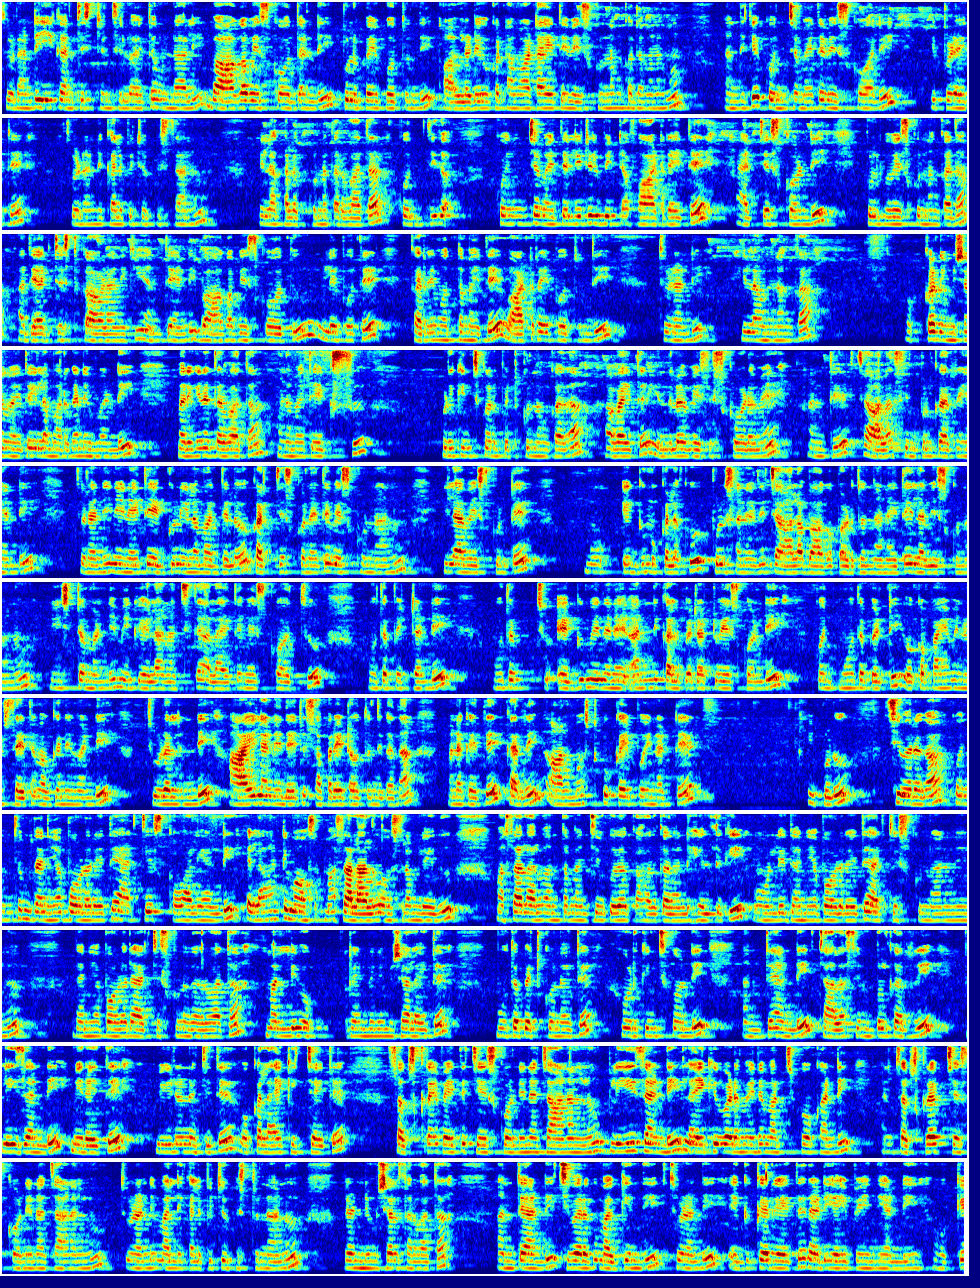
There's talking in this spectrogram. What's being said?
చూడండి ఈ కన్సిస్టెన్సీలో అయితే ఉండాలి. బాగా వేసుకోవద్దండి పులుపు అయిపోతుంది. ఆల్రెడీ ఒక టమాటా అయితే వేసుకున్నాం కదా మనము. అందుకే కొంచెం అయితే వేసుకోవాలి. ఇప్పుడైతే చూడండి కలిపి చూపిస్తాను. ఇలా కలుపుకున్న తర్వాత కొద్దిగా కొంచెం అయితే లిటిల్ బిట్ ఆఫ్ వాటర్ అయితే యాడ్ చేసుకోండి. పులుపు వేసుకున్నాం కదా అది అడ్జస్ట్ కావడానికి అంతే అండి. బాగా వేసుకోవద్దు. లేకపోతే కర్రీ మొత్తం అయితే వాటర్ అయిపోతుంది. చూడండి ఇలా ఉన్నాక ఒక్క నిమిషం అయితే ఇలా మరగనివ్వండి. మరిగిన తర్వాత మనమైతే ఎగ్స్ ఉడికించుకొని పెట్టుకున్నాం కదా అవైతే ఇందులో వేసేసుకోవడమే. అంతే చాలా సింపుల్ కర్రీ అండి. చూడండి నేనైతే ఎగ్గుని ఇలా మధ్యలో కట్ చేసుకొని అయితే వేసుకున్నాను. ఇలా వేసుకుంటే ఎగ్ ముక్కలకు పులుసు అనేది చాలా బాగా పడుతుందని అయితే ఇలా వేసుకున్నాను. మీ ఇష్టం అండి మీకు ఎలా నచ్చితే అలా అయితే వేసుకోవచ్చు. మూత పెట్టండి. మూత ఎగ్ మీదనే అన్ని కలిపేటట్టు వేసుకోండి. కొంచెం మూత పెట్టి ఒక ఫైవ్ మినిట్స్ అయితే మగ్గనివ్వండి. చూడాలండి. ఆయిల్ అనేది అయితే సపరేట్ అవుతుంది కదా. మనకైతే కర్రీ ఆల్మోస్ట్ కుక్ అయిపోయినట్టే. ఇప్పుడు చివరగా కొంచెం ధనియా పౌడర్ అయితే యాడ్ చేసుకోవాలి అండి. ఎలాంటి మసాలాలు అవసరం లేదు. మసాలాలు అంత మంచివి కూడా కాదు కదండి హెల్త్కి. ఓన్లీ ధనియా పౌడర్ అయితే యాడ్ చేసుకున్నాను నేను. ధనియా పౌడర్ యాడ్ చేసుకున్న తర్వాత మళ్ళీ ఒక రెండు నిమిషాలు అయితే మూత పెట్టుకొని అయితే ఉడికించుకోండి. అంతే అండి. చాలా సింపుల్ కర్రీ. ప్లీజ్ అండి మీరైతే వీడియో నచ్చితే ఒక లైక్ ఇచ్చి అయితే సబ్స్క్రైబ్ అయితే చేసుకోండి నా ఛానల్ను. ప్లీజ్ అండి లైక్ ఇవ్వడం అయితే మర్చిపోకండి. అండ్ సబ్స్క్రైబ్ చేసుకోండి నా ఛానల్ను. చూడండి మళ్ళీ కలిపి చూపిస్తున్నాను. రెండు నిమిషాల తర్వాత. అంతే అండి చివరకు మగ్గింది. చూడండి ఎగ్ కర్రీ అయితే రెడీ అయిపోయింది అండి. ఓకే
